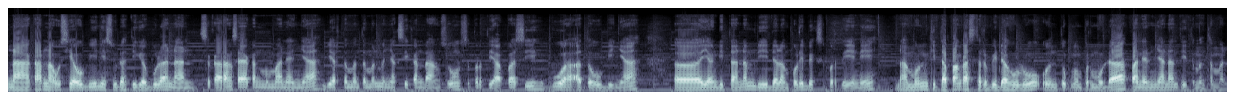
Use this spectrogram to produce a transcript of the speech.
Nah karena usia ubi ini sudah tiga bulanan, sekarang saya akan memanennya biar teman-teman menyaksikan langsung seperti apa sih buah atau ubinya eh, yang ditanam di dalam polybag seperti ini. Namun kita pangkas terlebih dahulu untuk mempermudah panennya nanti teman-teman.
